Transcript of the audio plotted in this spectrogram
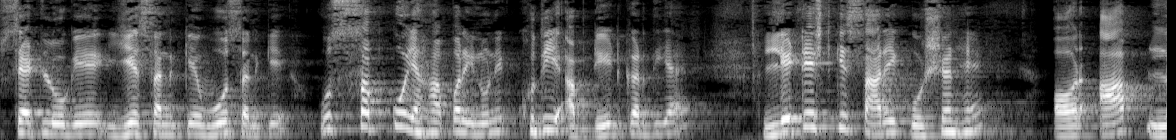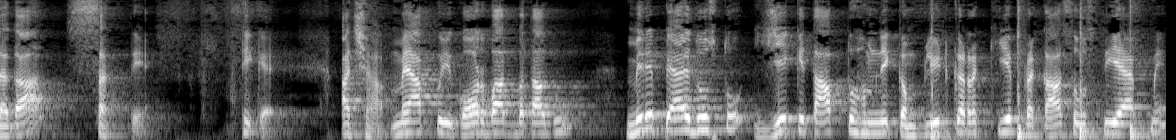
सेट लोगे, ये सन के, वो सन के, उस सबको यहाँ पर इन्होंने खुद ही अपडेट कर दिया है। लेटेस्ट के सारे क्वेश्चन हैं और आप लगा सकते हैं। ठीक है? अच्छा मैं आपको एक और बात बता दूँ। मेरे प्यारे दोस्तों, ये किताब तो हमने कंप्लीट कर रखी है प्रकाश अवस्थी ऐप में।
